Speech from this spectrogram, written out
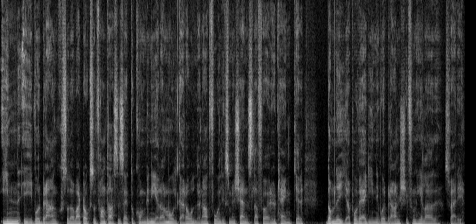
in i vår bransch. Så det har varit också ett fantastiskt sätt att kombinera de olika rollerna. Att få liksom en känsla för hur tänker de nya på väg in i vår bransch från hela Sverige.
